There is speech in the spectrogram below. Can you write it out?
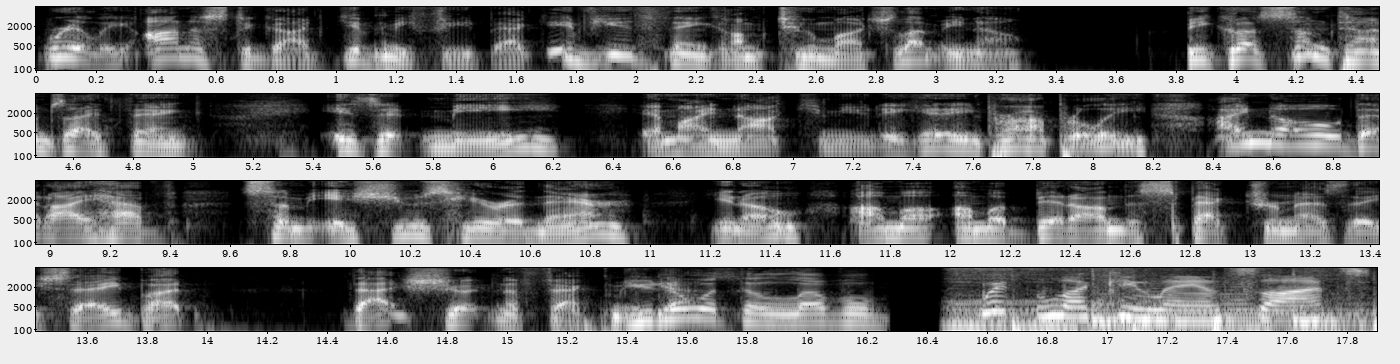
Really, honest to God, give me feedback. If you think I'm too much, let me know. Because sometimes I think, is it me? Am I not communicating properly? I know that I have some issues here and there. You know, I'm a, I'm a bit on the spectrum, as they say, but that shouldn't affect me. You know what the level With Lucky Land slots,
